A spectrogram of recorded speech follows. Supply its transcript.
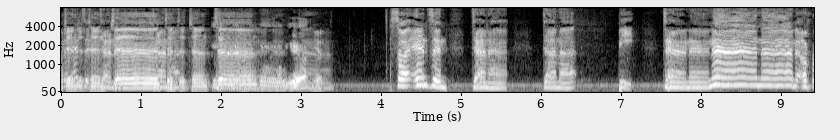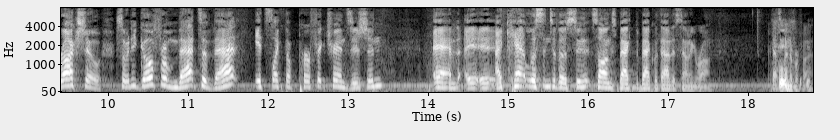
it ends in dun, dun, dun, dun, dun, dun. yeah. Yeah. So it ends in dun dun beat dun a rock show. So when you go from that to that, it's like the perfect transition, and I, I can't listen to those songs back to back without it sounding wrong. That's my number five.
